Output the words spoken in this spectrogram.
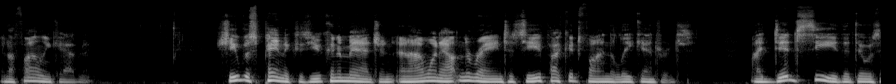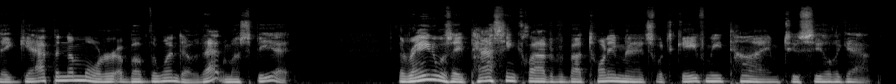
in a filing cabinet. She was panicked, as you can imagine, and I went out in the rain to see if I could find the leak entrance. I did see that there was a gap in the mortar above the window. That must be it. The rain was a passing cloud of about 20 minutes, which gave me time to seal the gap.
